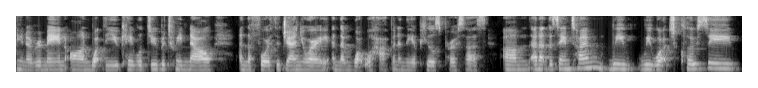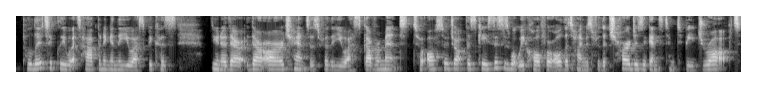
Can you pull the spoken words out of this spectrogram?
you know, remain on what the UK will do between now and the 4th of January, and then what will happen in the appeals process. Um, and at the same time, we we watch closely politically what's happening in the US because you know there there are chances for the US government to also drop this case. This is what we call for all the time is for the charges against him to be dropped.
